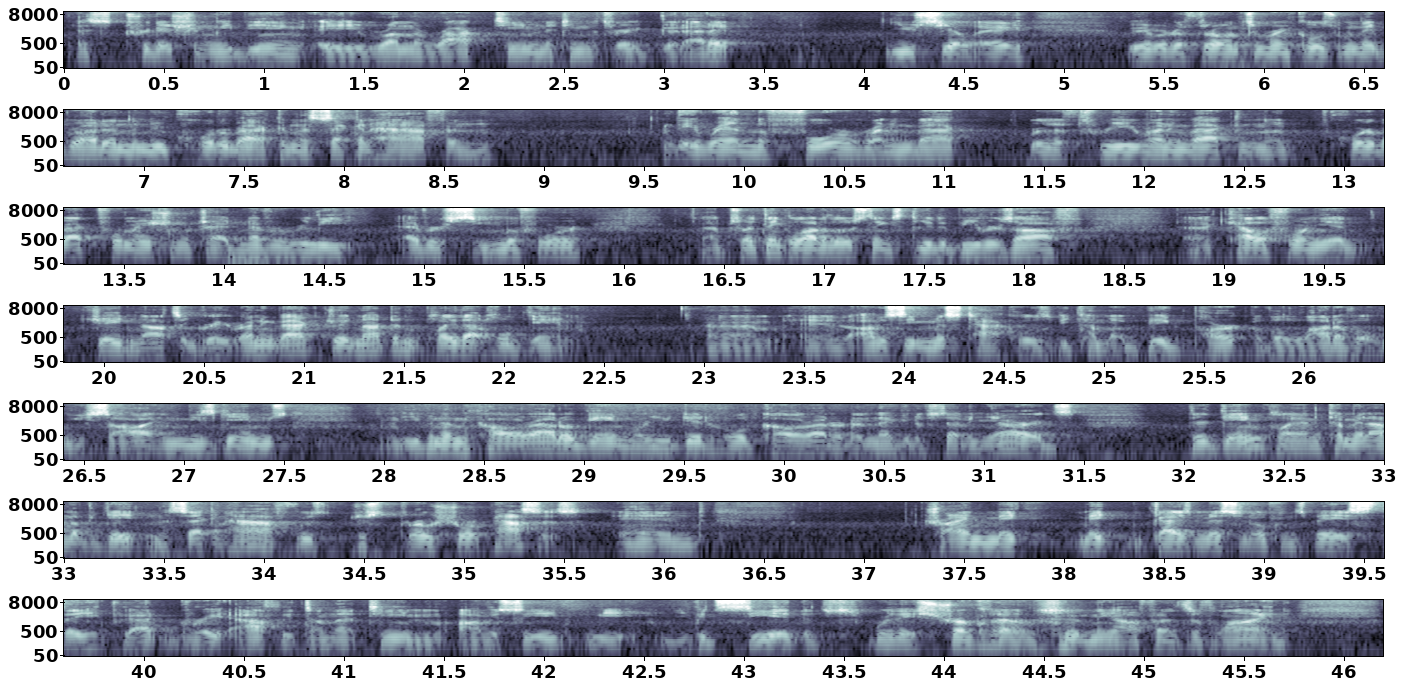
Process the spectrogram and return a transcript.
as traditionally being a run the rock team and a team that's very good at it. UCLA we were able to throw in some wrinkles when they brought in the new quarterback in the second half, and they ran the four running back or the three running back in the quarterback formation, which I had never really ever seen before. Um, so I think a lot of those things threw the Beavers off. Uh, California, Jaydn Ott's a great running back. Jaydn Ott didn't play that whole game. Um, and obviously, missed tackles become a big part of a lot of what we saw in these games. And even in the Colorado game, where you did hold Colorado to negative seven yards, their game plan coming out of the gate in the second half was just throw short passes and try and make make guys miss in open space. They've got great athletes on that team. Obviously, we you could see it. It's where they struggled in the offensive line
